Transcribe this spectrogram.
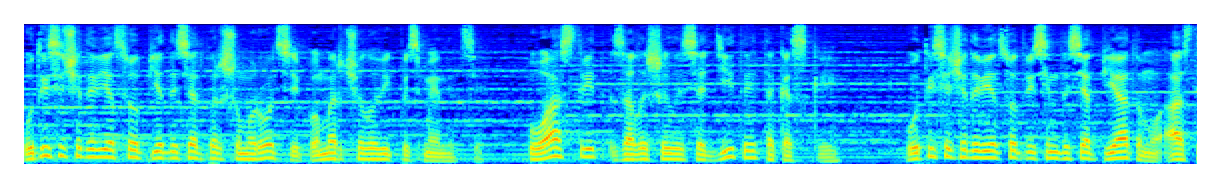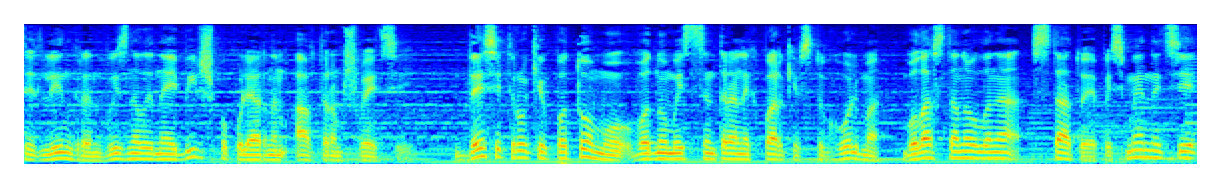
У 1951 році помер чоловік письменниці. У Астрід залишилися діти та казки. У 1985-му Астрід Лінгрен визнали найбільш популярним автором Швеції. Десять років по тому в одному із центральних парків Стокгольма була встановлена статуя письменниці,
